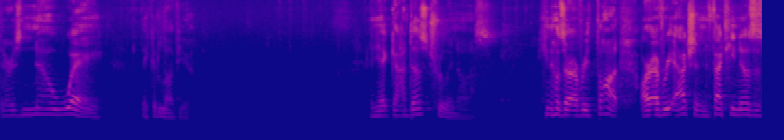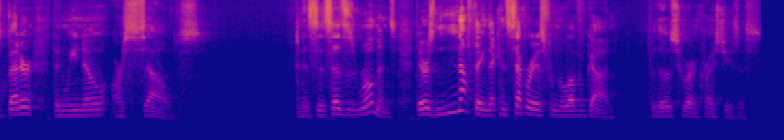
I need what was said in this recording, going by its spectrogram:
there is no way they could love you. And yet, God does truly know us. He knows our every thought, our every action. In fact, He knows us better than we know ourselves. And as it says in Romans, there is nothing that can separate us from the love of God for those who are in Christ Jesus.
